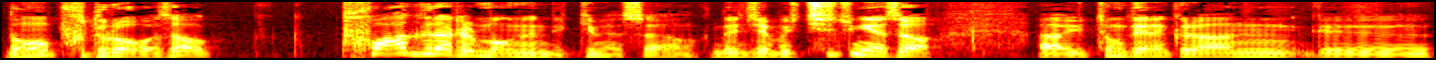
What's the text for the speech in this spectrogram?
너무 부드러워서 푸아그라를 먹는 느낌이었어요. 근데 이제 뭐 시중에서 어, 유통되는 그런 그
